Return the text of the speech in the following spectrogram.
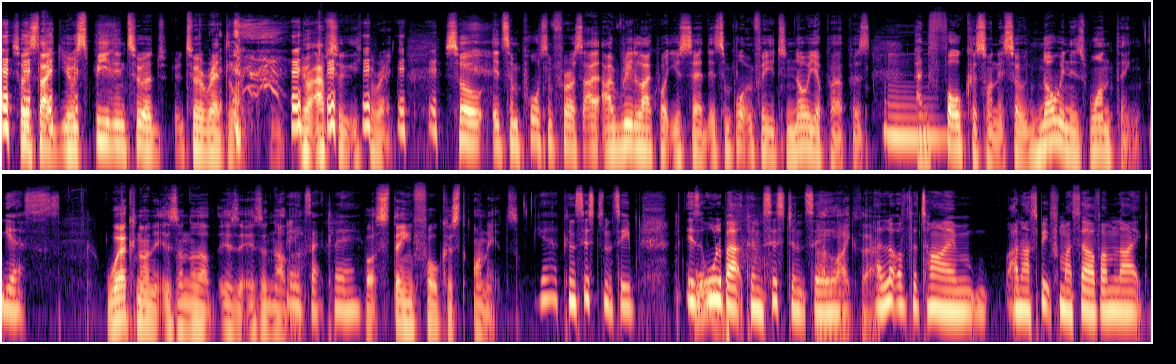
so it's like you're speeding to a to a red light. You're absolutely correct. So it's important for us. I, I really like what you said. It's important for you to know your purpose Mm. and focus on it. So knowing is one thing. Yes. Working on it is another is is another. Exactly. But staying focused on it. Yeah, consistency is all about consistency. I like that. A lot of the time, and I speak for myself, I'm like,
